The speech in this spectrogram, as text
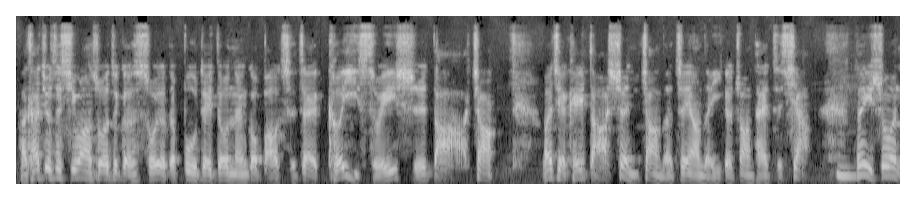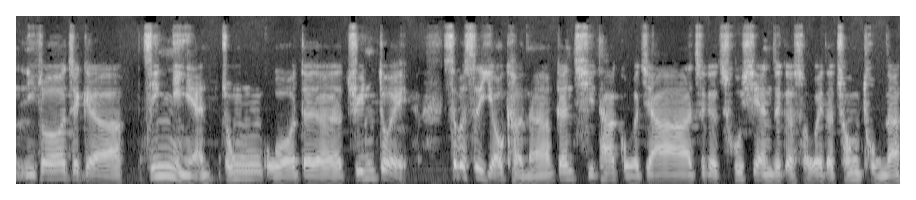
啊，他就是希望说这个所有的部队都能够保持在可以随时打仗，而且可以打胜仗的这样的一个状态之下。所以说，你说这个今年中国的军队是不是有可能跟其他国家这个出现这个所谓的冲突呢？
